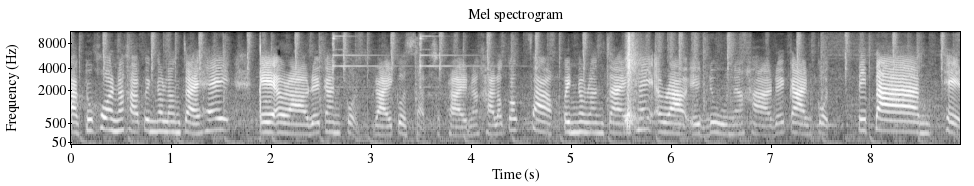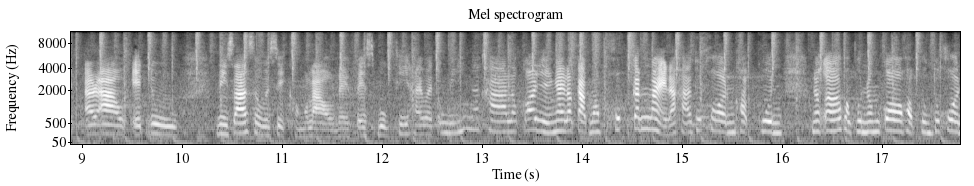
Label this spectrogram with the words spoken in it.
ากทุกคนนะคะ เป็นกำลังใจให้ A Around ด้วยการกดไลค์กด Subscribe นะคะ แล้วก็ฝากเป็นกำลังใจให้ Around Edu นะคะ ด้วยการกดติดตามเพจ Around Edu Visa Services ของเราใน Facebook ที่ให้ไว้ตรงนี้นะคะ แล้วก็ยังไงเรากลับมาพบกันใหม่นะคะ ทุกคนขอบคุณน้องเอิร์ธขอบคุณน้องโก ขอบคุณทุกคน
